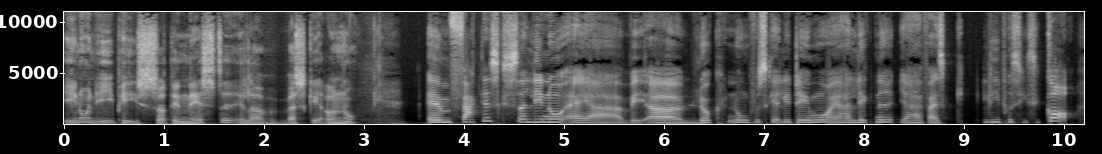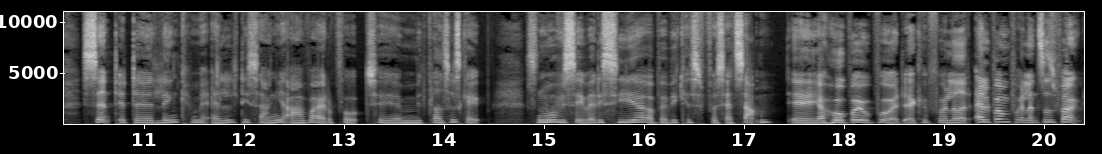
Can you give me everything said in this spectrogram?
endnu en EP så det næste, eller hvad sker der nu? Øhm, faktisk, så lige nu er jeg ved at lukke nogle forskellige demoer, jeg har liggende. Jeg har faktisk lige præcis i går sendt et uh, link med alle de sange, jeg arbejder på til uh, mit pladselskab. Så nu må vi se, hvad de siger, og hvad vi kan få sat sammen. Uh, jeg håber jo på, at jeg kan få lavet et album på et eller andet tidspunkt,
